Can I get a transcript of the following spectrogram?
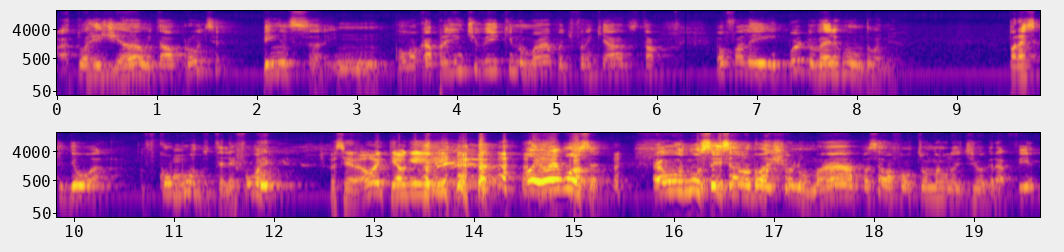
a tua região e tal, para onde você pensa em colocar para a gente ver aqui no mapa de franqueados e tal. Eu falei Porto Velho, Rondônia. Parece que deu Ficou mudo o telefone. Tipo assim, oi, tem alguém aí? oi, oi, moça. Eu não sei se ela não achou no mapa, se ela faltou na aula de geografia.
